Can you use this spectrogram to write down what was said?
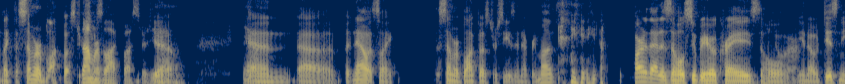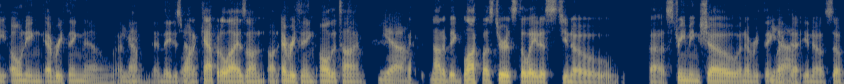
like the summer blockbusters summer season, blockbusters yeah. yeah. And uh but now it's like the summer blockbuster season every month. Yeah part of that is the whole superhero craze, the whole sure. you know Disney owning everything now. I yeah. mean, and they just yeah. want to capitalize on on everything all the time. Yeah, it's not a big blockbuster. It's the latest, you know, uh, streaming show and everything yeah. like that. You know, so.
